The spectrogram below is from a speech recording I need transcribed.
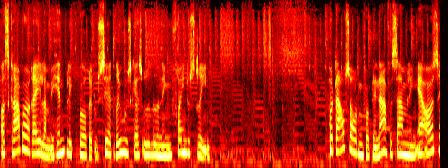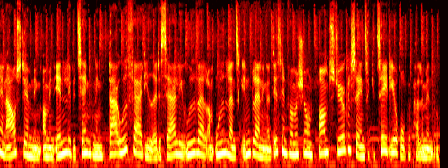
og skrappere regler med henblik på at reducere drivhusgasudledningen fra industrien. På dagsordenen for plenarforsamlingen er også en afstemning om en endelig betænkning, der er udfærdiget af det særlige udvalg om udenlandsk indblanding og desinformation og om styrkelse af integritet i Europaparlamentet.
